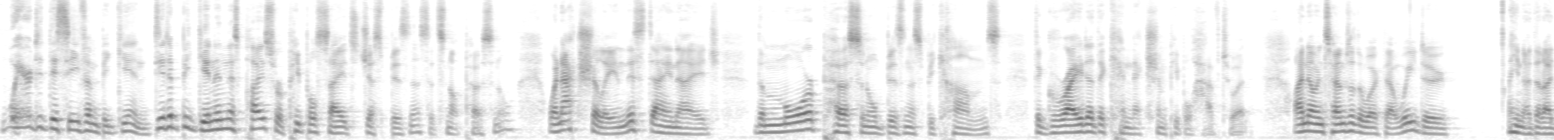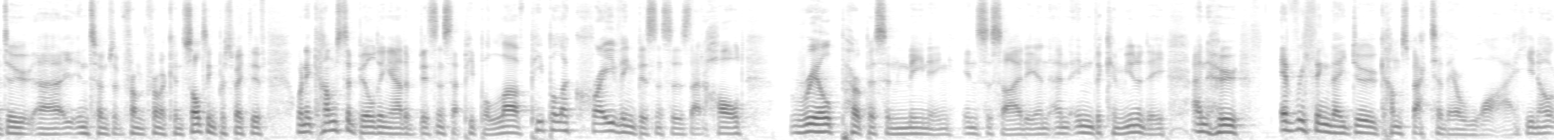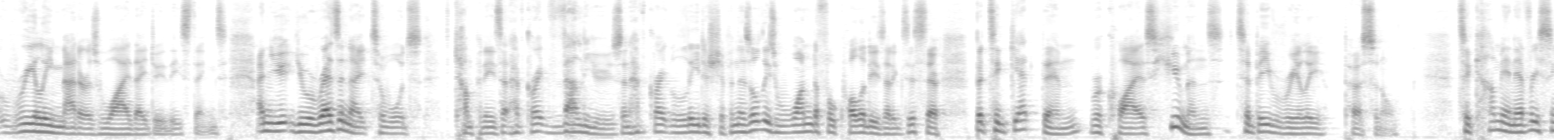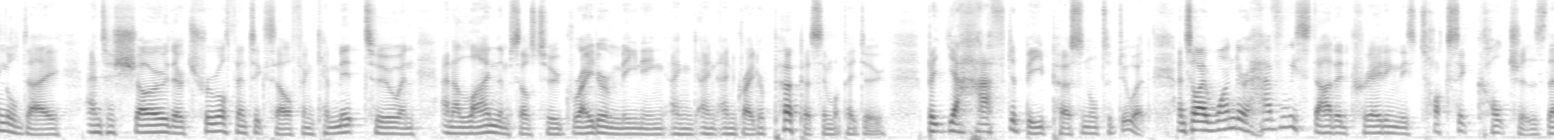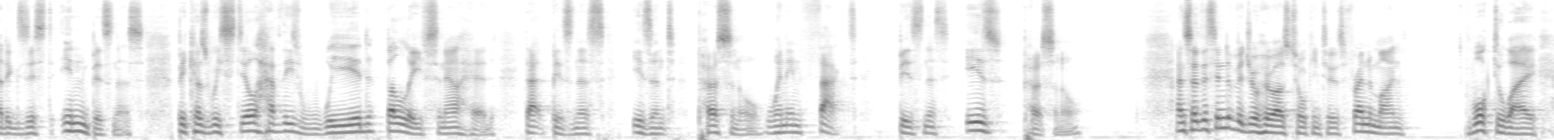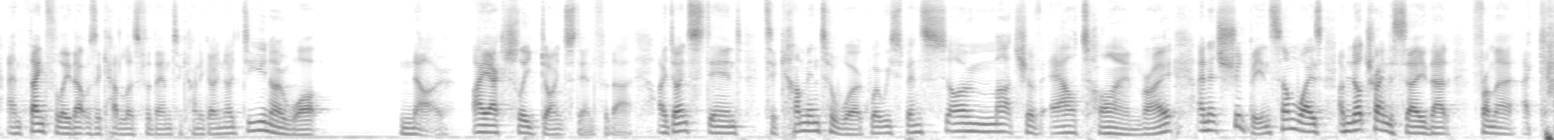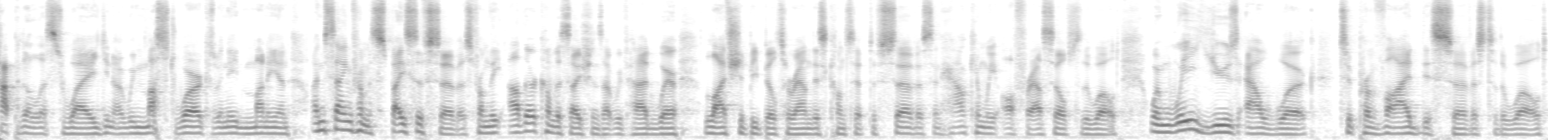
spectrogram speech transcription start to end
where did this even begin? Did it begin in this place where people say it's just business, it's not personal? When actually, in this day and age, the more personal business becomes, the greater the connection people have to it. I know in terms of the work that we do, you know that I do uh, in terms of from from a consulting perspective when it comes to building out a business that people love people are craving businesses that hold real purpose and meaning in society and, and in the community and who everything they do comes back to their why you know it really matters why they do these things and you you resonate towards companies that have great values and have great leadership. And there's all these wonderful qualities that exist there. But to get them requires humans to be really personal to come in every single day and to show their true authentic self and commit to and, and align themselves to greater meaning and, and, and greater purpose in what they do. But you have to be personal to do it. And so I wonder have we started creating these toxic cultures that exist in business because we still have these weird beliefs in our head that business isn't personal when in fact business is personal. And so this individual who I was talking to, this friend of mine, walked away, and thankfully that was a catalyst for them to kind of go, no, do you know what? No. I actually don't stand for that. I don't stand to come into work where we spend so much of our time, right? And it should be. In some ways, I'm not trying to say that from a, a capitalist way, you know, we must work because we need money. And I'm saying from a space of service, from the other conversations that we've had where life should be built around this concept of service and how can we offer ourselves to the world. When we use our work to provide this service to the world,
